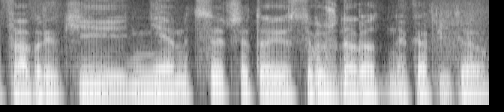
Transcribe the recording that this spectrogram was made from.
fabryki Niemcy, czy to jest różnorodny kapitał?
